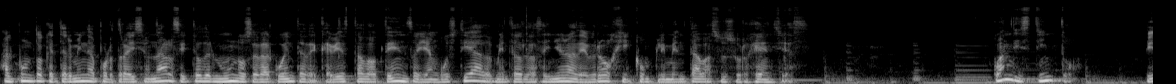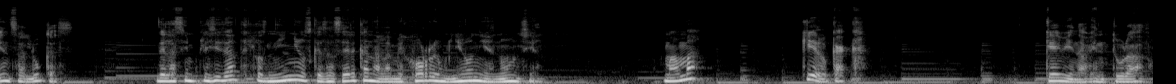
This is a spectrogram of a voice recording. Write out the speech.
al punto que termina por traicionarse y todo el mundo se da cuenta de que había estado tenso y angustiado mientras la señora de Brogi cumplimentaba sus urgencias. ¡Cuán distinto! piensa Lucas de la simplicidad de los niños que se acercan a la mejor reunión y anuncian. Mamá, quiero caca. Qué bienaventurado,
